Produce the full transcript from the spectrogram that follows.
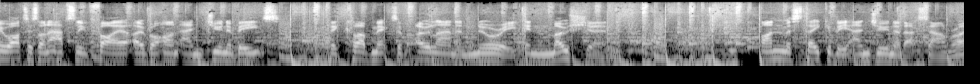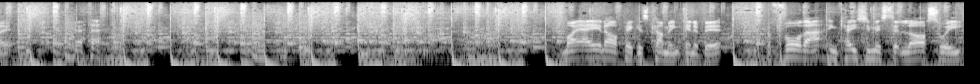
two artists on absolute fire over on Anjunabeats. The club mix of Olan and Nuri in motion. Unmistakably Anjuna, that sound, right? My A&R pick is coming in a bit. Before that, in case you missed it last week,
